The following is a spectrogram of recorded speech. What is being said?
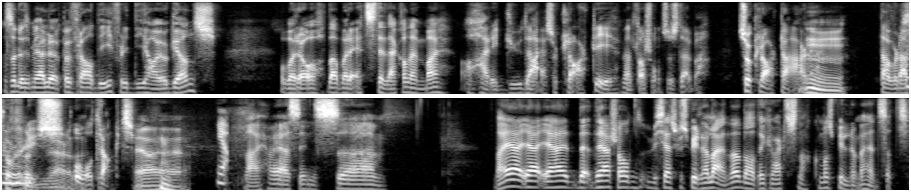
Så liksom jeg løper fra de, fordi de har jo guns. Og bare Å, det er bare ett sted jeg kan gjemme meg. Å, herregud, det er jo så klart i ventilasjonssystemet. Så klart det er det. Der hvor det er dårlig lys er det det. og trangt. Ja, ja, ja. Nei, og jeg syns uh, Nei, jeg, jeg, jeg, det, det er sånn Hvis jeg skulle spille aleine, da hadde det ikke vært snakk om å spille med headset.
